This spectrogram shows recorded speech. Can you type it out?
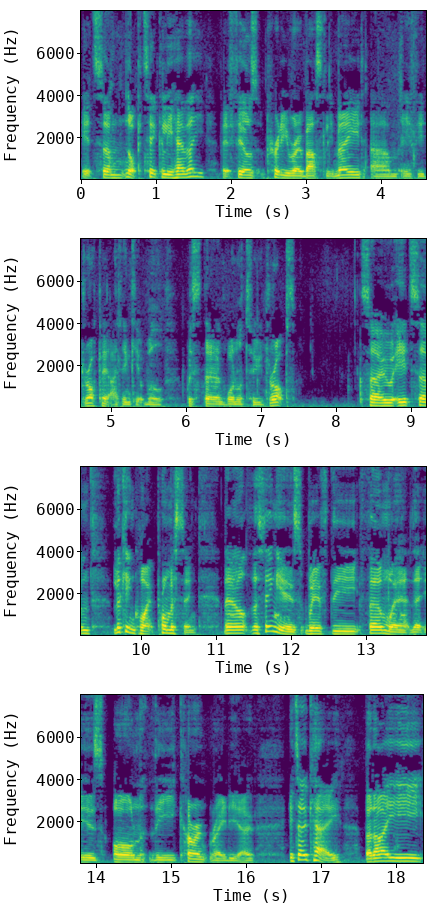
It's um, not particularly heavy, but it feels pretty robustly made. Um, if you drop it, I think it will withstand one or two drops. So it's um, looking quite promising. Now, the thing is with the firmware that is on the current radio, it's okay, But I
